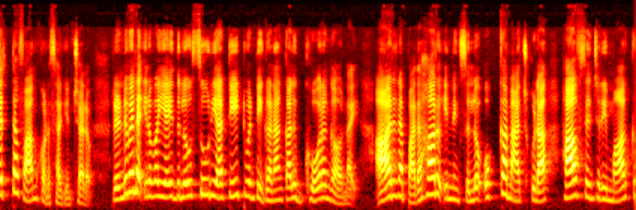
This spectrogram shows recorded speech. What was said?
చెత్త ఫామ్ కొనసాగించాడు. రెండు వేల ఇరవై ఐదులో సూర్య టీ ట్వంటీ గణాంకాలు ఘోరంగా ఉన్నాయి. ఆడిన పదహారు ఇన్నింగ్స్లో ఒక్క మ్యాచ్ కూడా హాఫ్ సెంచరీ మార్క్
